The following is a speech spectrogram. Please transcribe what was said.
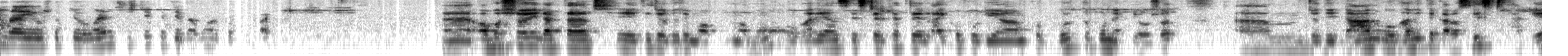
আমরা এই ওষুধটি ওভারিয়াল সিস্টের ক্ষেত্রে ব্যবহার করতে পারি? হ্যাঁ, অবশ্যই ডাক্তার ইতি চৌধুরী মম ওভারিয়ান সিস্টের ক্ষেত্রে লাইকোপোডিয়াম খুব গুরুত্বপূর্ণ একটি ওষুধ যদি ডান ওভারিতে কারও সিস্ট থাকে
